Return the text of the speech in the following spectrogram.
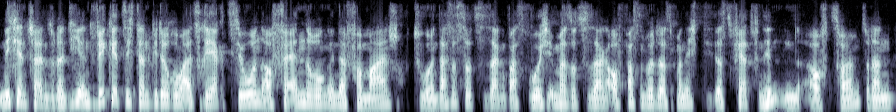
nicht entscheiden, sondern die entwickelt sich dann wiederum als Reaktion auf Veränderungen in der formalen Struktur. Und das ist sozusagen was, wo ich immer sozusagen aufpassen würde, dass man nicht das Pferd von hinten aufzäumt, sondern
